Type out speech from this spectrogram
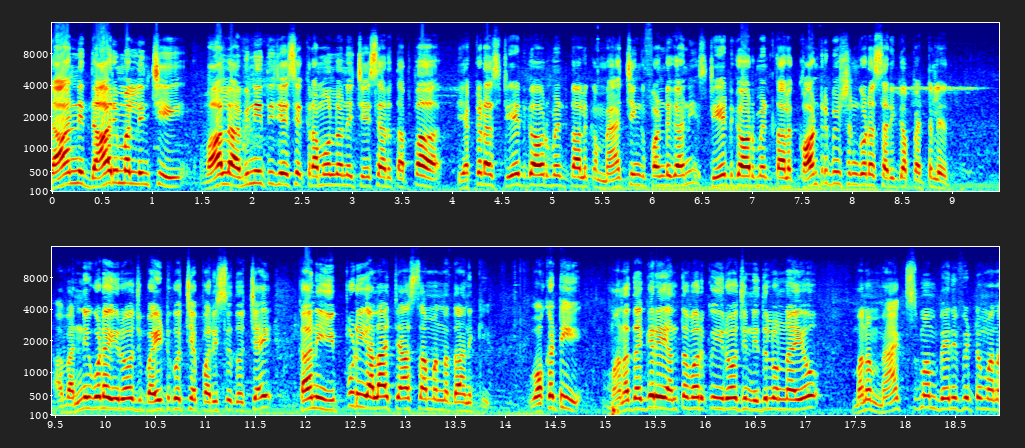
దాన్ని దారి మళ్ళించి వాళ్ళు అవినీతి చేసే క్రమంలోనే చేశారు తప్ప ఎక్కడ స్టేట్ గవర్నమెంట్ తాలూకా మ్యాచింగ్ ఫండ్ కానీ స్టేట్ గవర్నమెంట్ తాలూకా కాంట్రిబ్యూషన్ కూడా సరిగ్గా పెట్టలేదు. అవన్నీ కూడా ఈరోజు బయటకు వచ్చే పరిస్థితి వచ్చాయి. కానీ ఇప్పుడు ఎలా చేస్తామన్న దానికి ఒకటి మన దగ్గర ఎంతవరకు ఈరోజు నిధులు ఉన్నాయో మనం మ్యాక్సిమం బెనిఫిట్ మన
